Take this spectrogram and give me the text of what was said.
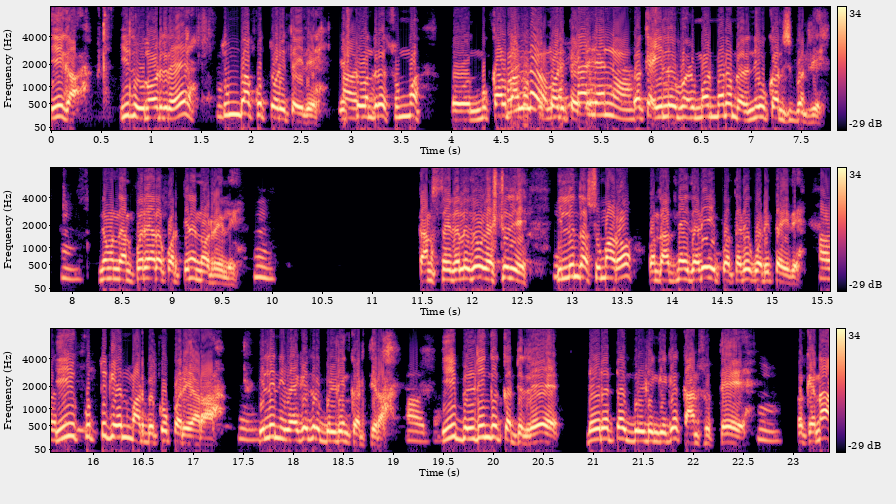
ಈಗ ಇದು ನೋಡಿದ್ರೆ ತುಂಬಾ ಕುತ್ತೊಳಿತ ಇದೆ. ಎಷ್ಟು ಅಂದ್ರೆ ಸುಮ್ಮ ಮುಕ್ಕಾಲ್ ಭಾಗ ಇದೆ. ಓಕೆ ಇಲ್ಲಿ ಮೇಡಮ್ ನೀವು ಕನ್ಸಿ ಬನ್ರಿ. ನಿಮ್ಗೆ ನಾನು ಪರಿಹಾರ ಕೊಡ್ತೀನಿ ನೋಡ್ರಿ ಇಲ್ಲಿ. ಕಾಣಿಸ್ತಾ ಇದೆಲ್ಲ ಇದು? ಎಷ್ಟಿದೆ ಇಲ್ಲಿಂದ ಸುಮಾರು ಒಂದ್ ಹದಿನೈದು ಅಡಿ ಇಪ್ಪತ್ತು ಅಡಿ ಹೊಡಿತಾ ಇದೆ. ಈ ಕುತ್ತಿಗೆ ಏನ್ ಮಾಡ್ಬೇಕು ಪರಿಹಾರ? ಇಲ್ಲಿ ನೀವ್ ಹೇಗಿದ್ರು ಬಿಲ್ಡಿಂಗ್ ಕಟ್ತೀರಾ? ಈ ಬಿಲ್ಡಿಂಗ್ ಕಟ್ಟಿದ್ರೆ ಡೈರೆಕ್ಟ್ ಆಗಿ ಬಿಲ್ಡಿಂಗ್ಗೆ ಕಾಣಿಸುತ್ತೆ. ಓಕೆನಾ?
